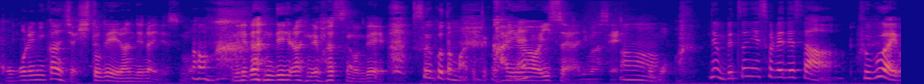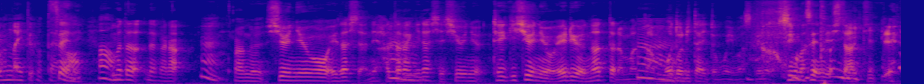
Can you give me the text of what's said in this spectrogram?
これに関しては人で選んでないです。もうう値段で選んでますので そういうこともあるってこと会話ねは一切ありません、うん。ほぼ。でも別にそれでさ不具合はないってことそうやうん。まただからうん。あの収入を得だしたね働き出して収入、定期収入を得るようになったらまた戻りたいと思いますけど、すいませんでしたって言って。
